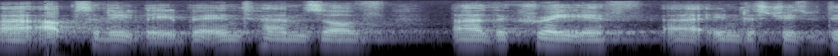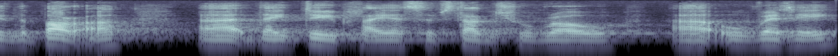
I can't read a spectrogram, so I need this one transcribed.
uh, absolutely, but in terms of uh, the creative uh, industries within the borough, uh, they do play a substantial role uh, already.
